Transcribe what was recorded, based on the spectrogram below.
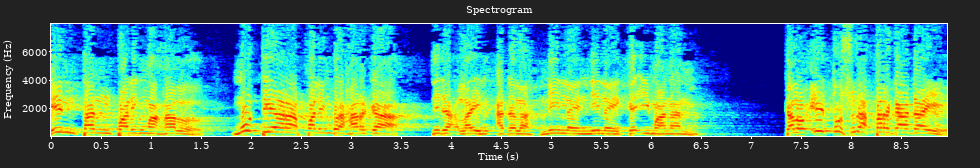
Intan paling mahal, mutiara paling berharga, tidak lain adalah nilai-nilai keimanan. Kalau itu sudah tergadai,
